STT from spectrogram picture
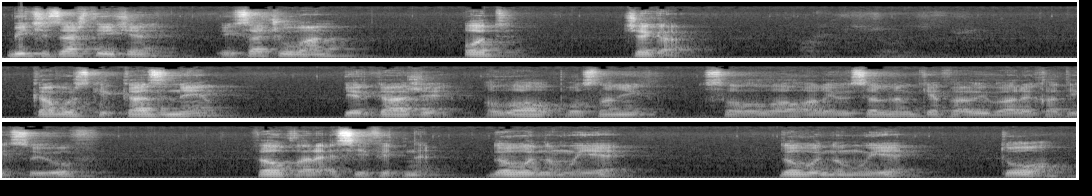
bit će zaštićen i sačuvan od čega? Kaburske kazne, jer kaže Allahu poslanik sallallahu alaihi wa sallam kefa bi barekati sujuf fauqa ra'si fitne. Dovoljno mu je dovoljno mu je to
